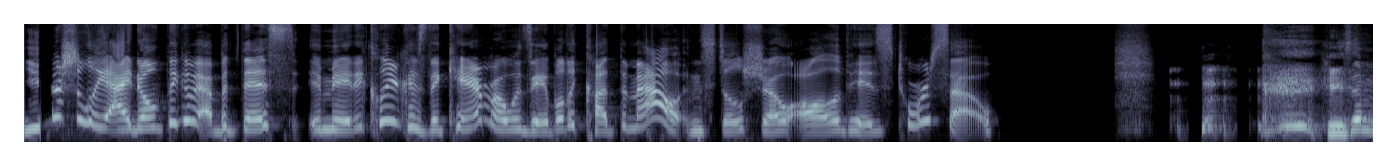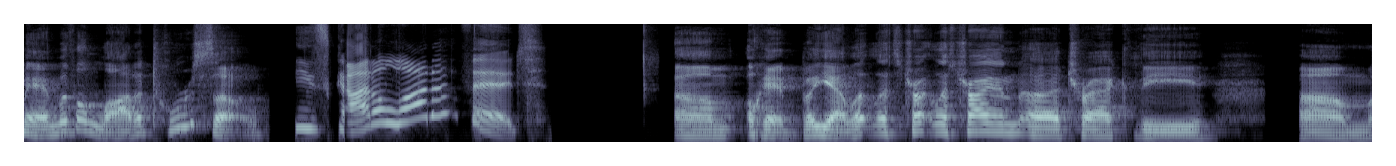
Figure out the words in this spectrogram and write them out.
Usually, I don't think of it, but this it made it clear because the camera was able to cut them out and still show all of his torso. he's a man with a lot of torso. He's got a lot of it. Um, okay, but yeah, let, let's try let's try and uh, track the um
